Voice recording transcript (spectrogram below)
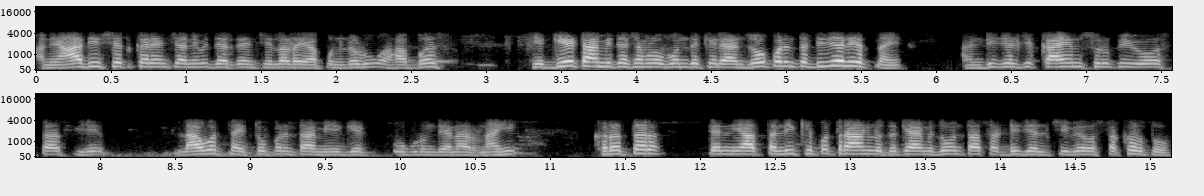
आणि आधी शेतकऱ्यांची आणि विद्यार्थ्यांची लढाई आपण लढू. हा बस हे गेट आम्ही त्याच्यामुळे बंद केले आणि जोपर्यंत डिझेल येत नाही आणि डिझेलची कायमस्वरूपी व्यवस्था हे लावत नाही तोपर्यंत आम्ही हे गेट उघडून देणार नाही. खरं तर त्यांनी आता लेखी पत्र आणलं होतं की आम्ही दोन तासात डिझेलची व्यवस्था करतो.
